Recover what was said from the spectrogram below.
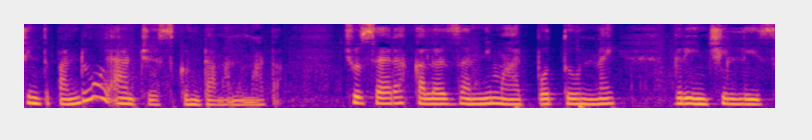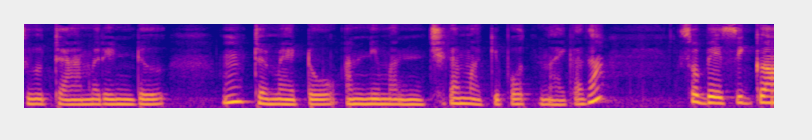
చింతపండు యాడ్ చేసుకుంటాం అన్నమాట చూసారా కలర్స్ అన్నీ మారిపోతూ ఉన్నాయి. గ్రీన్ చిల్లీస్ టామరిండ్ టొమాటో అన్నీ మంచిగా మగ్గిపోతున్నాయి కదా. సో బేసిక్గా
